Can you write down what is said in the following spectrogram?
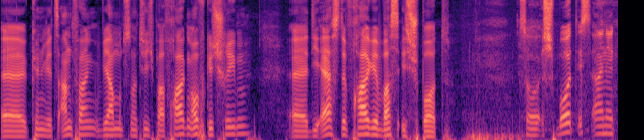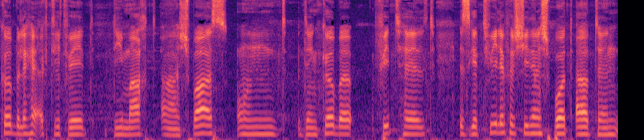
äh, können wir jetzt anfangen. Wir haben uns natürlich ein paar Fragen aufgeschrieben. Äh, die erste Frage, was ist Sport? So, Sport ist eine körperliche Aktivität, die macht äh, Spaß und den Körper fit hält. Es gibt viele verschiedene Sportarten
